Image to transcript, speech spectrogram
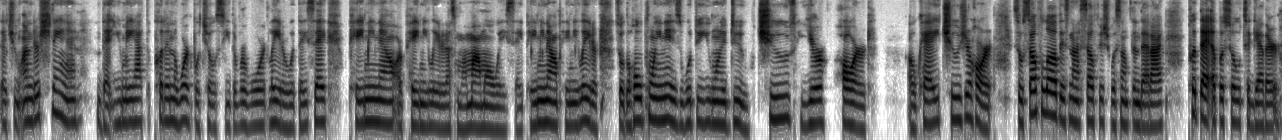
that you understand that you may have to put in the work, but you'll see the reward later. What they say, pay me now or pay me later. That's what my mom always say, pay me now, pay me later. So the whole point is, what do you want to do? Choose your heart. Okay, choose your heart. So self love is not selfish was something that I put that episode together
